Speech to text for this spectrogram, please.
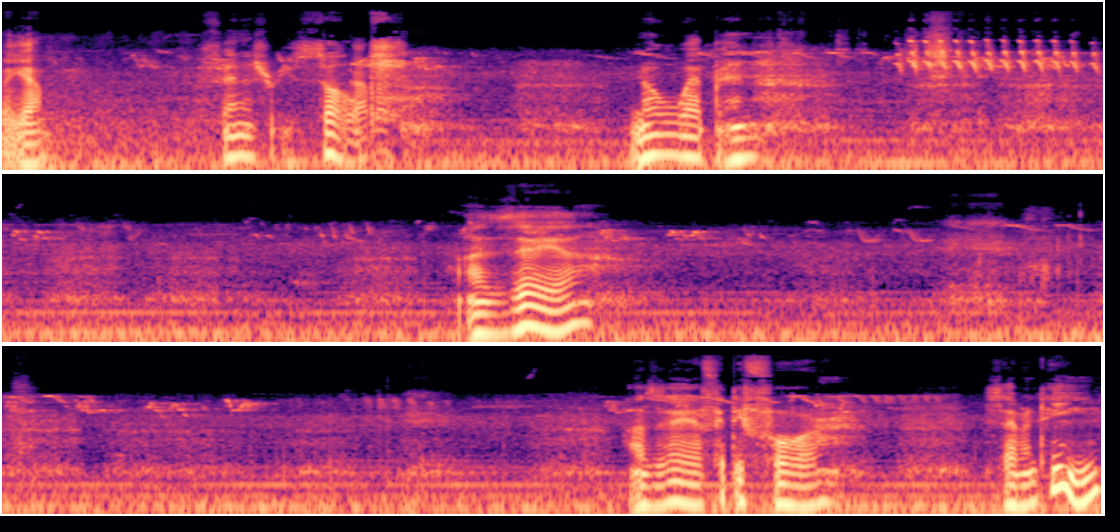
But yeah finished result no weapon. Isaiah. Isaiah 54, 17.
